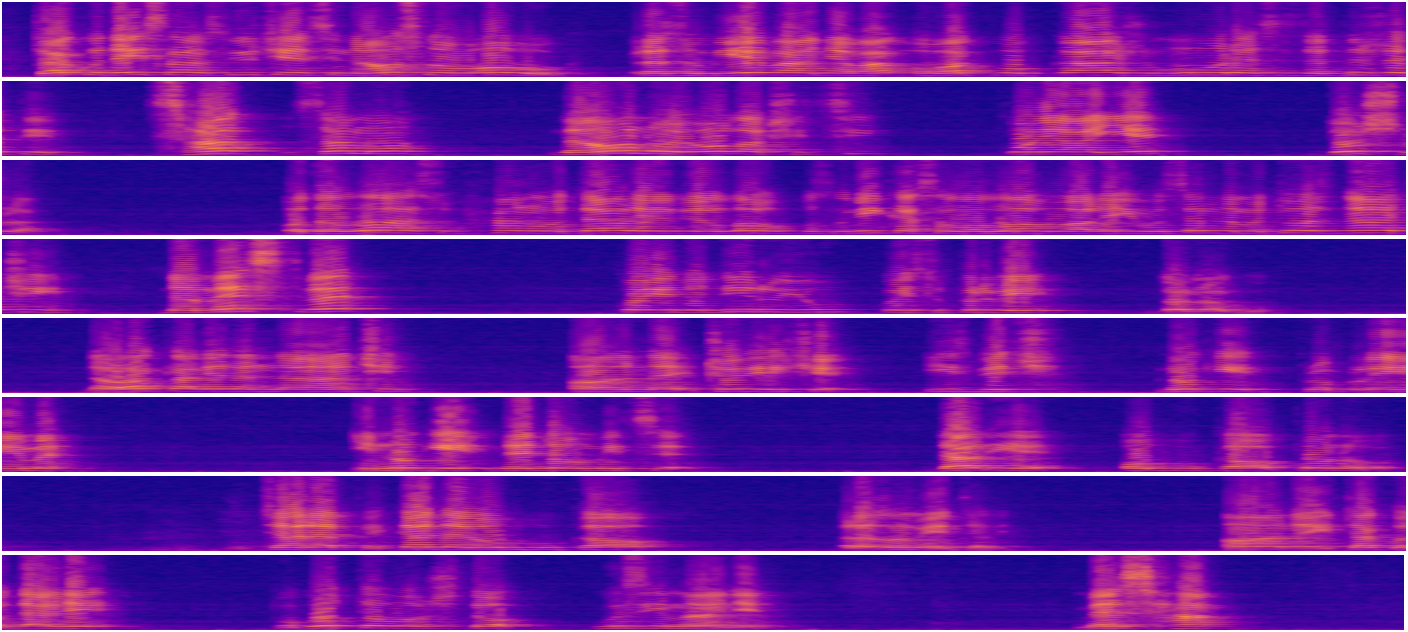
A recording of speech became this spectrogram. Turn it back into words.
tako da islamski učenjaci na osnovu ovog razumijevanja ovakvog kažu mora se zadržati sad, samo na onoj olakšici koja je došla od Allaha subhanahu wa ta'ala i od Allahu poslanika sallallahu alaihi wa sallam, to znači na mestve koje dodiruju, koji su prvi do nogu. Na ovakav jedan način onaj čovjek će izbjeći mnoge probleme i mnoge nedomice da li je obukao ponovo čarape, kada je obukao, razumijete li? Ona i tako dalje, pogotovo što uzimanje mesha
